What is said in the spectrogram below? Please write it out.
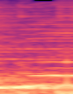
you know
